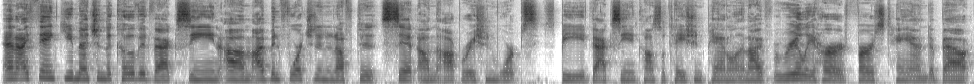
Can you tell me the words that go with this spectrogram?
And I think you mentioned the COVID vaccine. Um, I've been fortunate enough to sit on the Operation Warp Speed vaccine consultation panel, and I've really heard firsthand about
